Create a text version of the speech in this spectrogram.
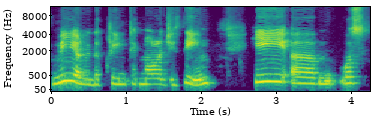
familiar with the clean technology theme, he um, was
